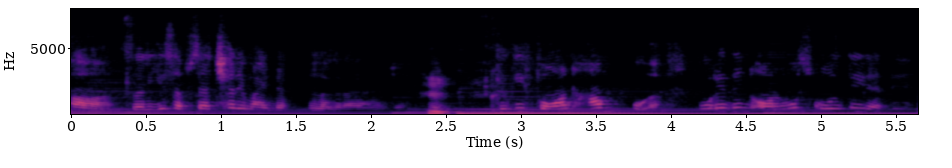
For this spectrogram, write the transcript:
हाँ सर ये सबसे अच्छा रिमाइंडर लग रहा है मुझे। हम्म। क्योंकि फ़ोन हम पूरे दिन ऑलमोस्ट खोलते ही रहते हैं।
